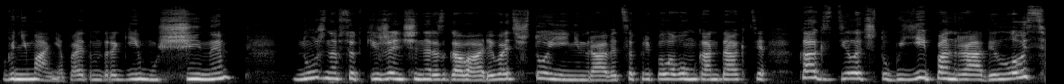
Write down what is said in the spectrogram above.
внимание. Поэтому, дорогие мужчины, нужно все-таки с женщиной разговаривать, что ей не нравится при половом контакте, как сделать, чтобы ей понравилось,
